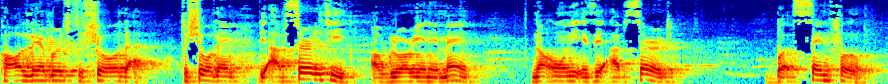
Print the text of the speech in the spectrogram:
Paul labors to show that to show them the absurdity of glorying in men. Not only is it absurd, but sinful,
